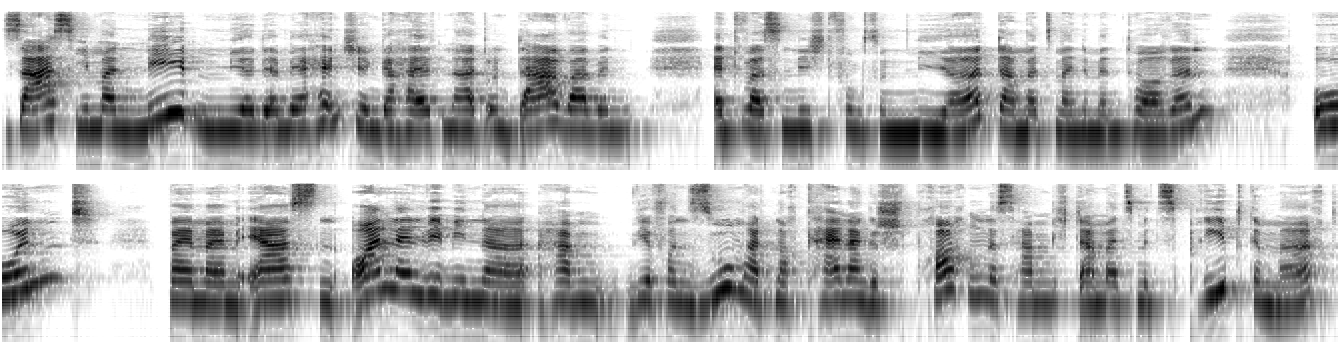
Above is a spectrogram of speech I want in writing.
saß jemand neben mir, der mir Händchen gehalten hat und da war, wenn etwas nicht funktioniert, damals meine Mentorin. Und bei meinem ersten Online-Webinar haben wir von Zoom, hat noch keiner gesprochen. Das haben mich damals mit Sprit gemacht.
